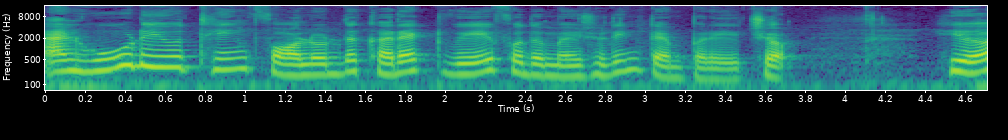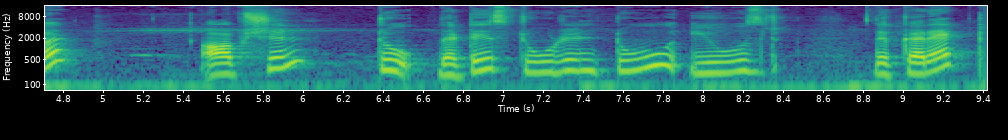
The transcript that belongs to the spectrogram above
and who do you think followed the correct way for the measuring temperature. Here option 2 that is student 2 used the correct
